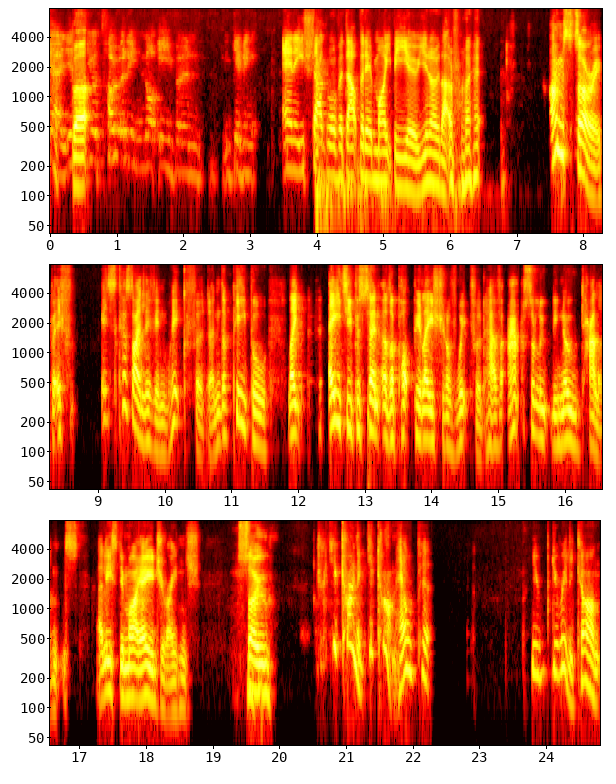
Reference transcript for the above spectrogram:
Yeah, you're, But- you're totally not even giving any shadow of a doubt that it might be you. You know that, right? I'm sorry, but if it's because I live in Wickford and the people, like 80% of the population of Wickford, have absolutely no talents, at least in my age range. So you, you kind of you can't help it. You you really can't.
